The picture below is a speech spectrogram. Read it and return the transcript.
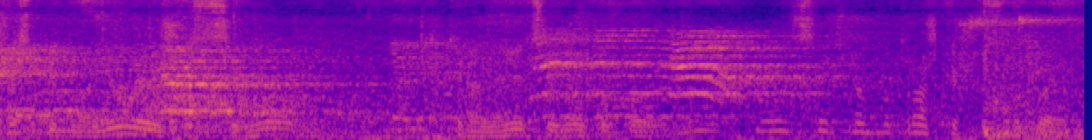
Щось підмалює, щось цього, криницю викупив. Ну, це треба трошки щось робити.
